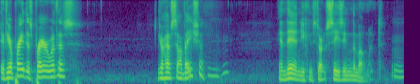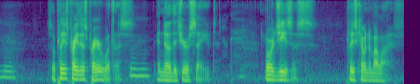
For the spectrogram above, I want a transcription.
If you'll pray this prayer with us, you'll have salvation, mm-hmm. and then you can start seizing the moment. Mm-hmm. So please pray this prayer with us, and know that you're saved. Lord Jesus, please come into my life.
